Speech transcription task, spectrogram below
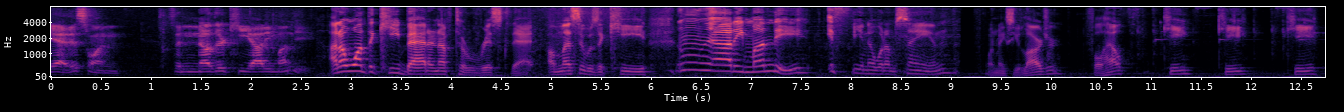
yeah, this one it's another Ki-Adi-Mundi. I don't want the key bad enough to risk that, unless it was a key, mm, Adi Mundi, if you know what I'm saying. What makes you larger? Full health? Key? Key? Key?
